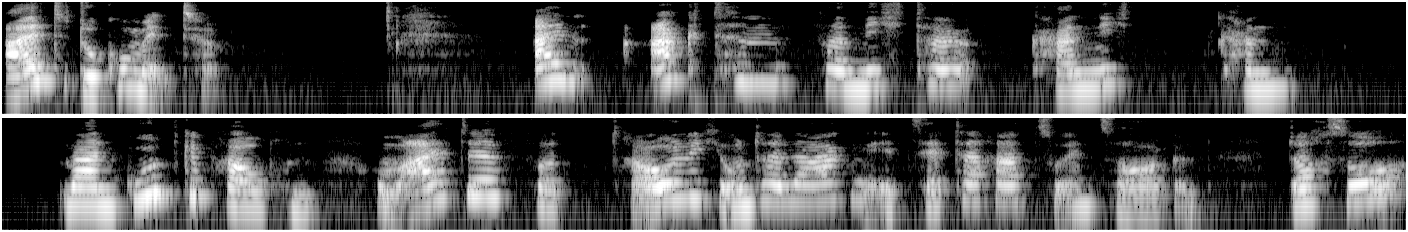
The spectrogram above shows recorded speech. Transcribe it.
alte Dokumente. Ein Aktenvernichter kann, nicht, kann man gut gebrauchen, um alte vertrauliche Unterlagen etc. zu entsorgen. Doch so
